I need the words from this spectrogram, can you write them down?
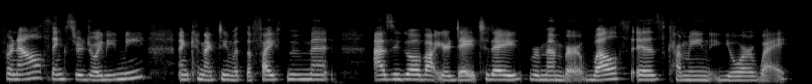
For now, thanks for joining me and connecting with the Fife movement. As you go about your day today, remember wealth is coming your way.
